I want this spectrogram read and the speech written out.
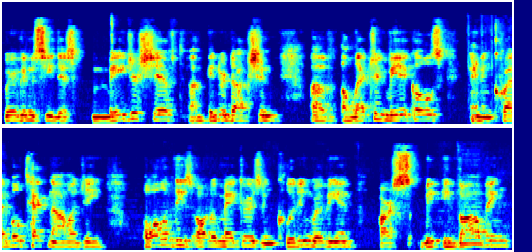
We're going to see this major shift of introduction of electric vehicles and incredible technology all of these automakers, including Rivian, are evolving mm.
